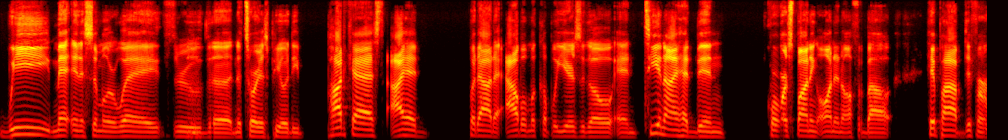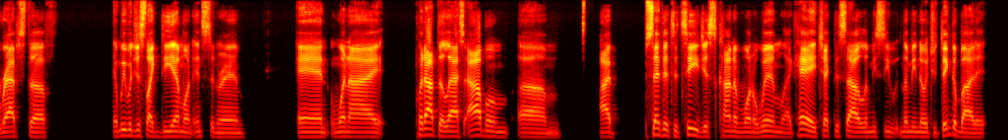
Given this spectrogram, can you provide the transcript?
we met in a similar way through mm. the notorious pod podcast i had put out an album a couple years ago and t and i had been corresponding on and off about hip hop, different rap stuff. And we would just like DM on Instagram. And when I put out the last album, um, I sent it to T just kind of on a whim, like, hey, check this out. Let me see, let me know what you think about it.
